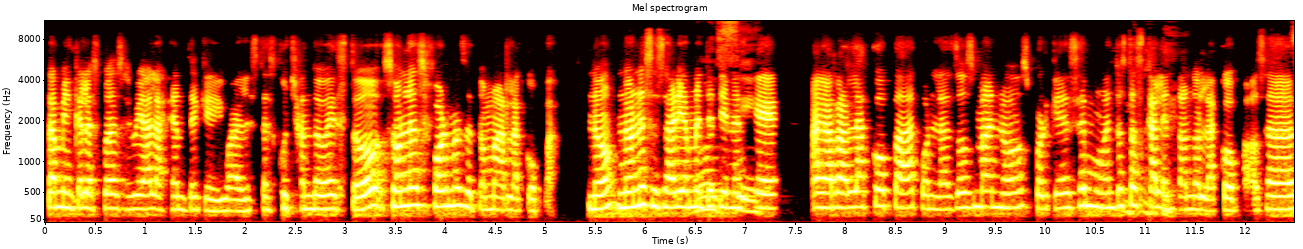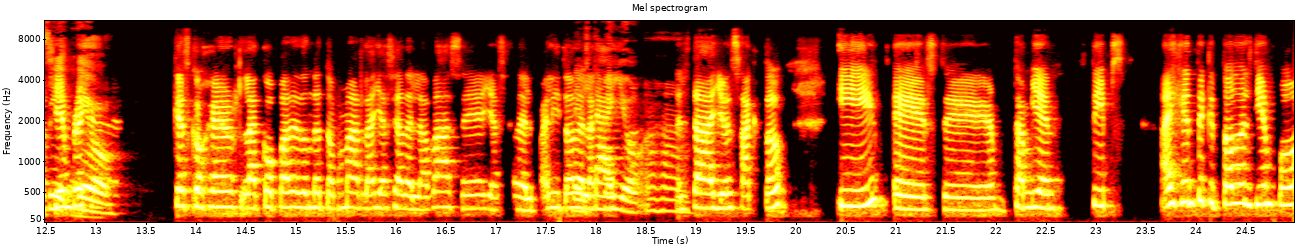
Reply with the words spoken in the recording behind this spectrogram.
también que les puede servir a la gente que igual está escuchando esto, son las formas de tomar la copa. ¿No? No necesariamente tienes que agarrar la copa con las dos manos porque ese momento estás calentando la copa, o sea, siempre que, que, escoger la copa de dónde tomarla, ya sea de la base, ya sea del palito de la tallo, copa, el tallo, exacto. Y este también tips. Hay gente que todo el tiempo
